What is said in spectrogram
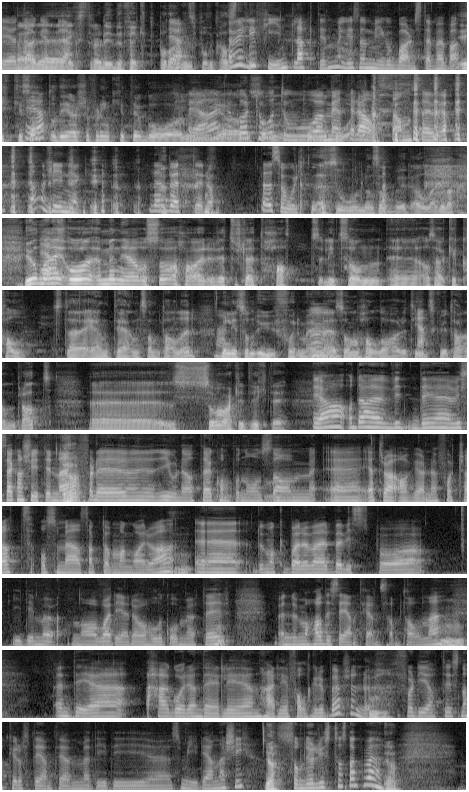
Det er eh, ekstra lydeffekt på ja. dagens Det podkast. veldig fint lagt inn med litt sånn mye barnestemmer bak. Ikke sant? Og de er så flinke til å gå. Ja, de det går to sånn, og to to meter avstand, ser vi. Ja, fin gjeng. Det er bøtter og det er sol. Det er sol og sommer, alle er glad. Jo, nei, og, men jeg også har rett og slett hatt litt sånn eh, Altså, jeg har ikke kalt én-til-én-samtaler, men litt sånn uformelle. Mm. Sånn 'hallo, har du tid, skal vi ta en prat?' Eh, som har vært litt viktig. Ja, og da, det, hvis jeg kan skyte inn der, Ja. for det gjorde at jeg kom på noe som eh, jeg tror er avgjørende fortsatt, og som jeg har snakket om mange år òg. Eh, du må ikke bare være bevisst på i de møtene og variere og holde gode møter, men du må ha disse én-til-én-samtalene. Men det, her går en del i en herlig fallgruppe, skjønner du. Fordi at de snakker ofte én-til-én med de, de eh, som gir de energi. Ja. Som de har lyst til å snakke med. Ja.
